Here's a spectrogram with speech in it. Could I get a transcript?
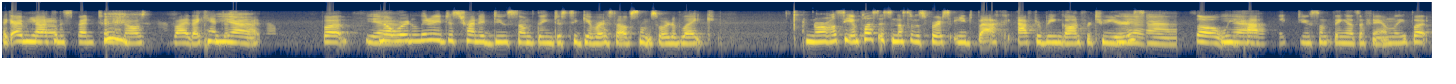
Like I'm yeah. not gonna spend two hundred dollars provide. I can't justify Yeah. that. But Yeah. no, we're literally just trying to do something just to give ourselves some sort of like normalcy. And plus, it's Nessa's first Eid back after being gone for two years. Yeah. So we Yeah. have to like do something as a family. But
